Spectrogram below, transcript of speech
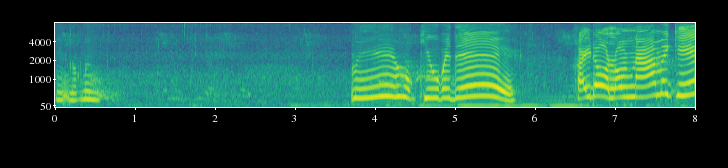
นี่นักหนึ่งนี่หกคิวไปดิใครโดดลงน้ำเมื่อกี้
